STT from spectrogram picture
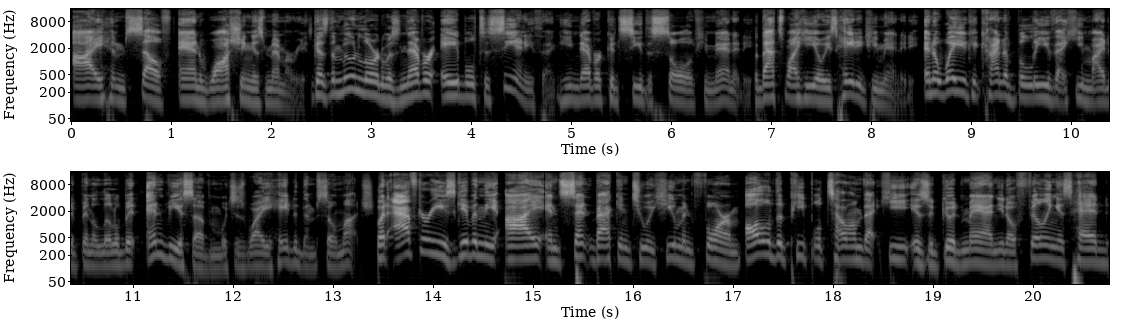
eye himself and washing his memories. Because the Moon Lord was never able to see anything. He never could see the soul of humanity. But that's why he always hated humanity. In a way, you could kind of believe that he might have been a little bit envious of them, which is why he hated them so much. But after he's given the eye and sent back into a human form, all of the people tell him that he is a good man, you know, filling his head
